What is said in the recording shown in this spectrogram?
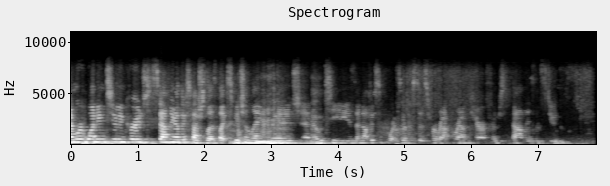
And we're wanting to encourage staffing other specialists like speech and language and OTs and other support services for wraparound care for families and students.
